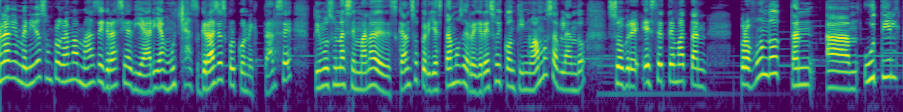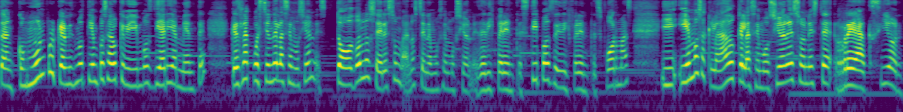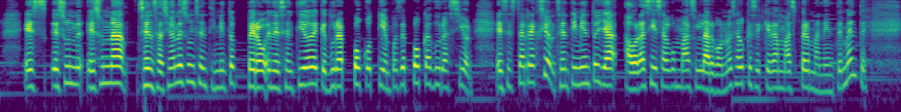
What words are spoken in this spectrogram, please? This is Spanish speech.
Hola, bienvenidos a un programa más de Gracia Diaria. Muchas gracias por conectarse. Tuvimos una semana de descanso, pero ya estamos de regreso y continuamos hablando sobre este tema tan profundo, tan útil, tan común, porque al mismo tiempo es algo que vivimos diariamente, que es la cuestión de las emociones. Todos los seres humanos tenemos emociones de diferentes tipos, de diferentes formas, y, hemos aclarado que las emociones son esta reacción, es, es, un, es una sensación, es un sentimiento, pero en el sentido de que dura poco tiempo, es de poca duración, es esta reacción. Sentimiento ya ahora sí es algo más largo, ¿no? Es algo que se queda más permanentemente.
